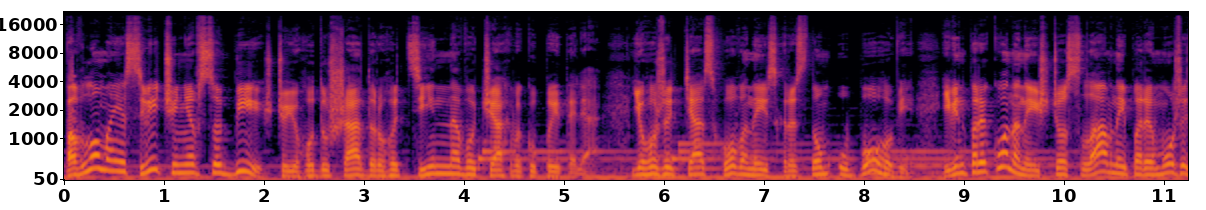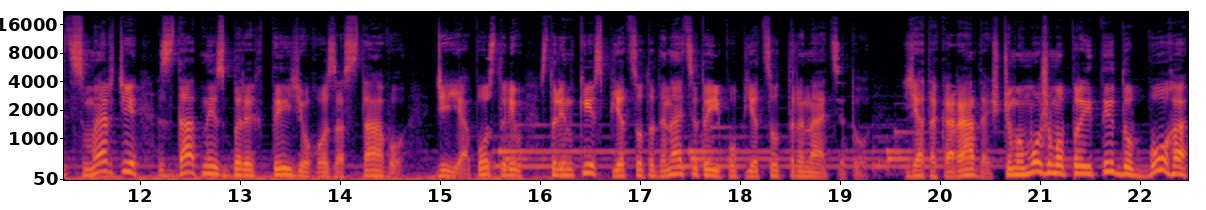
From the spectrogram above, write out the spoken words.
Павло має свідчення в собі, що його душа дорогоцінна в очах Викупителя, його життя сховане із Христом у Богові, і він переконаний, що славний переможець смерті здатний зберегти його заставу. Дії апостолів, сторінки з 511 по 513. Я така рада, що ми можемо прийти до Бога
